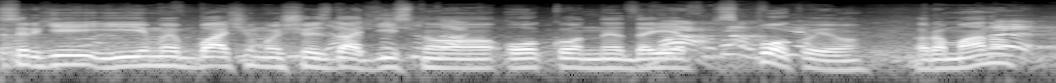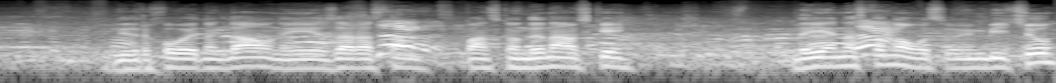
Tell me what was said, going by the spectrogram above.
Сергій. І ми бачимо, що да, дійсно око не дає спокою Роману. Відраховує нокдаун. І зараз там пан Скандинавський дає настанову своєму бійцю.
